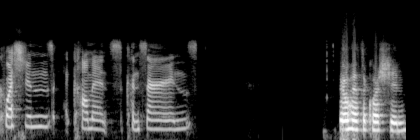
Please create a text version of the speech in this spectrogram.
Questions, comments, concerns. Bill has a question.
